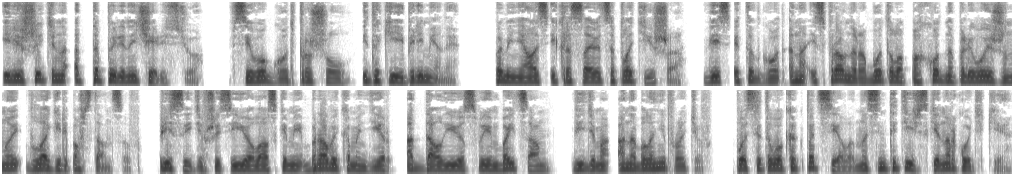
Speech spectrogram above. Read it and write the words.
и решительно оттопыренной челюстью. Всего год прошел, и такие перемены. Поменялась и красавица Платиша. Весь этот год она исправно работала походно-полевой женой в лагере повстанцев. Присытившись ее ласками, бравый командир отдал ее своим бойцам. Видимо, она была не против. После того, как подсела на синтетические наркотики,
